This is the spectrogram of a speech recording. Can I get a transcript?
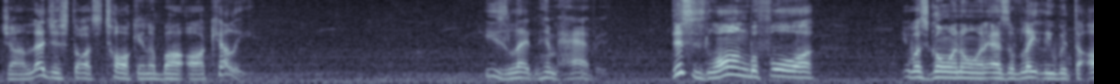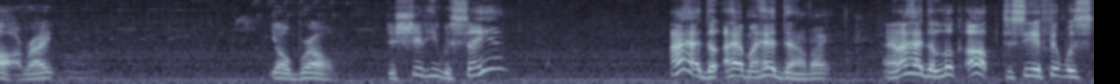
John Legend starts talking about R. Kelly. He's letting him have it. This is long before what's going on as of lately with the R, right? Yo, bro, the shit he was saying, I had to I had my head down, right? And I had to look up to see if it was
